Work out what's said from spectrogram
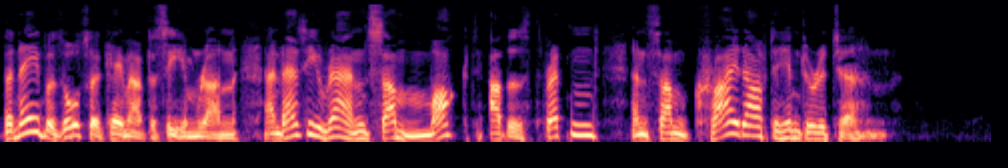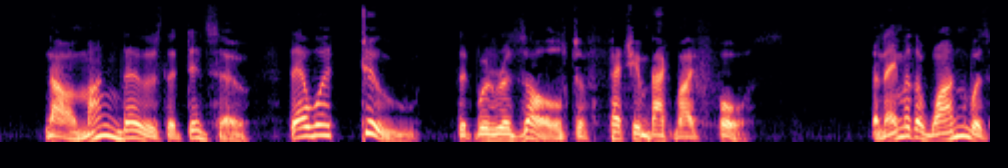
The neighbours also came out to see him run, and as he ran, some mocked, others threatened, and some cried after him to return. Now among those that did so, there were two that were resolved to fetch him back by force. The name of the one was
